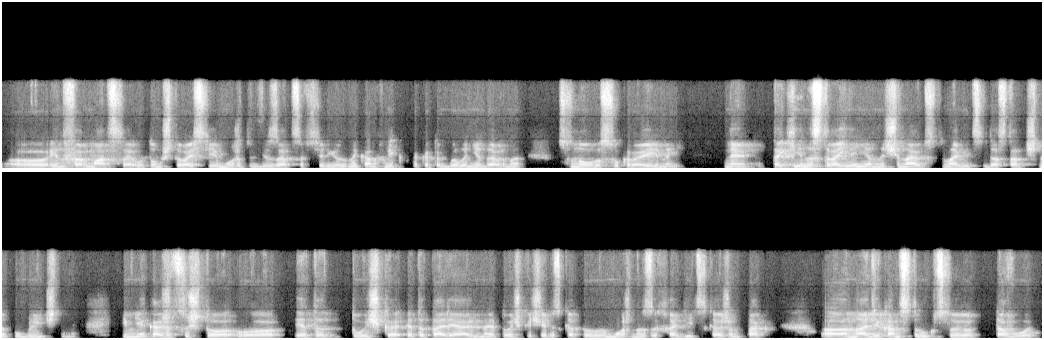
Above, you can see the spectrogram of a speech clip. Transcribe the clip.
э, информация о том, что Россия может ввязаться в серьезный конфликт, как это было недавно снова с Украиной, такие настроения начинают становиться достаточно публичными. И мне кажется, что эта точка, это та реальная точка, через которую можно заходить, скажем так, а, на деконструкцию того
